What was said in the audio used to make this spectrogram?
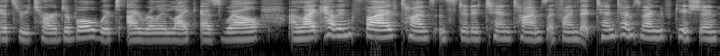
It's rechargeable, which I really like as well. I like having five times instead of 10 times. I find that 10 times magnification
